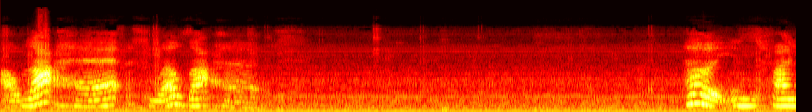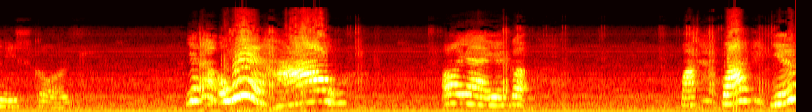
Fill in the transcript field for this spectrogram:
Oh, that hurts. Well, that hurts. Oh, it's finally gone. Yeah. Oh wait, how? Oh yeah, you got. Why? Why? You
